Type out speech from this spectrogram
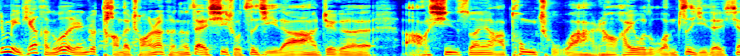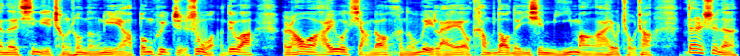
就每天很多的人就躺在床上，可能在细数自己的啊这个啊心酸啊痛楚啊，然后还有我们自己的现在心理承受能力啊崩溃指数啊，对吧？然后还有想到可能未来要看不到的一些迷茫啊，还有惆怅。但是呢，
